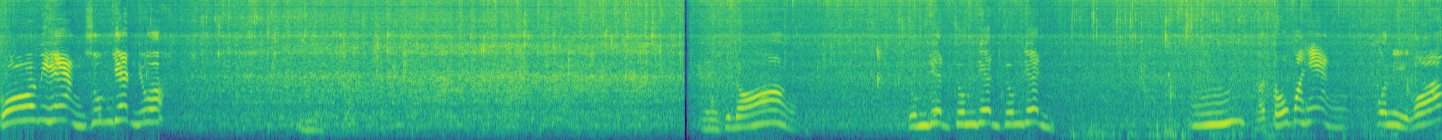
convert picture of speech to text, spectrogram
โอ้ยมีแห้งซุ่มเย็นอยู่อืม นี่พี่น้องซุ่มเย็นซุ่มเย็นซุ่มเย็น อืมแล้วโต๊ะมาแห้งกว่านี่ของ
